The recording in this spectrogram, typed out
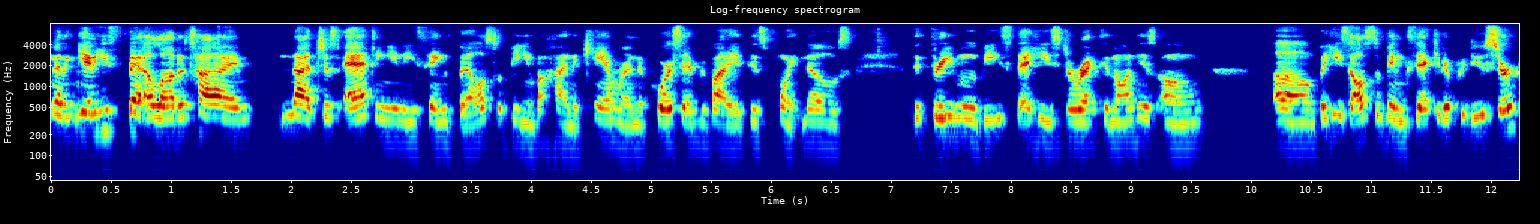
and again, he spent a lot of time not just acting in these things, but also being behind the camera. And of course, everybody at this point knows the three movies that he's directed on his own. Um, but he's also been executive producer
